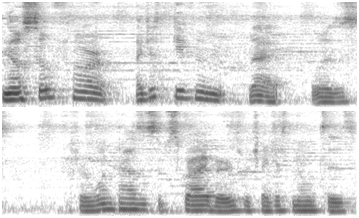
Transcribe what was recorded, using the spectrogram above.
Now, so far, I just gave him that was for 1,000 subscribers, which I just noticed.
